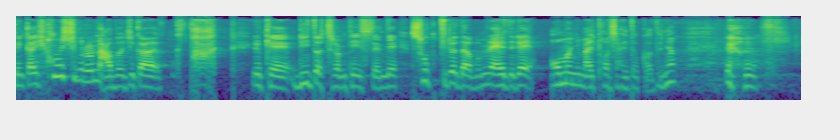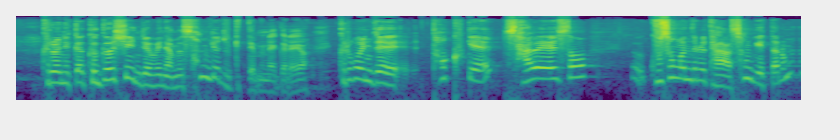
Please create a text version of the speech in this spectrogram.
그러니까 형식으로는 아버지가 딱 이렇게 리더처럼 돼 있었는데 속 들여다보면 애들의 어머니 말 더 잘 듣거든요. 그러니까 그것이 이제 왜냐하면 섬겨줬기 때문에 그래요. 그리고 이제 더 크게 사회에서 구성원들을 다 섬기겠다면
